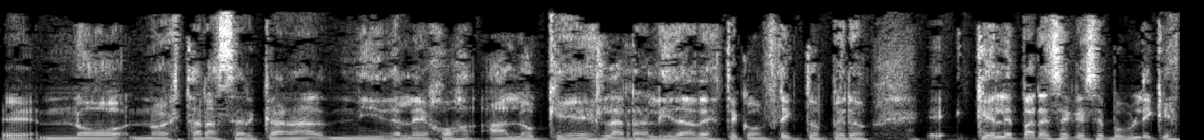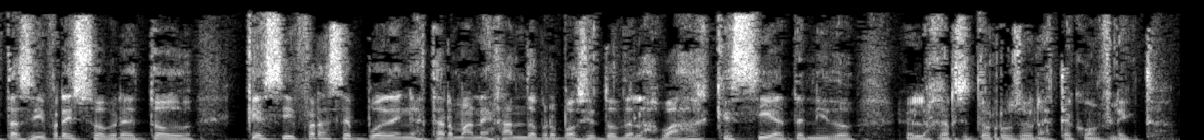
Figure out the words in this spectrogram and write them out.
eh, no, no estará cercana ni de lejos a lo que es la realidad de este conflicto, pero ¿qué le parece que se publique esta cifra y sobre todo, qué cifras se pueden estar manejando a propósito de las bajas que sí ha tenido el ejército ruso en este conflicto?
